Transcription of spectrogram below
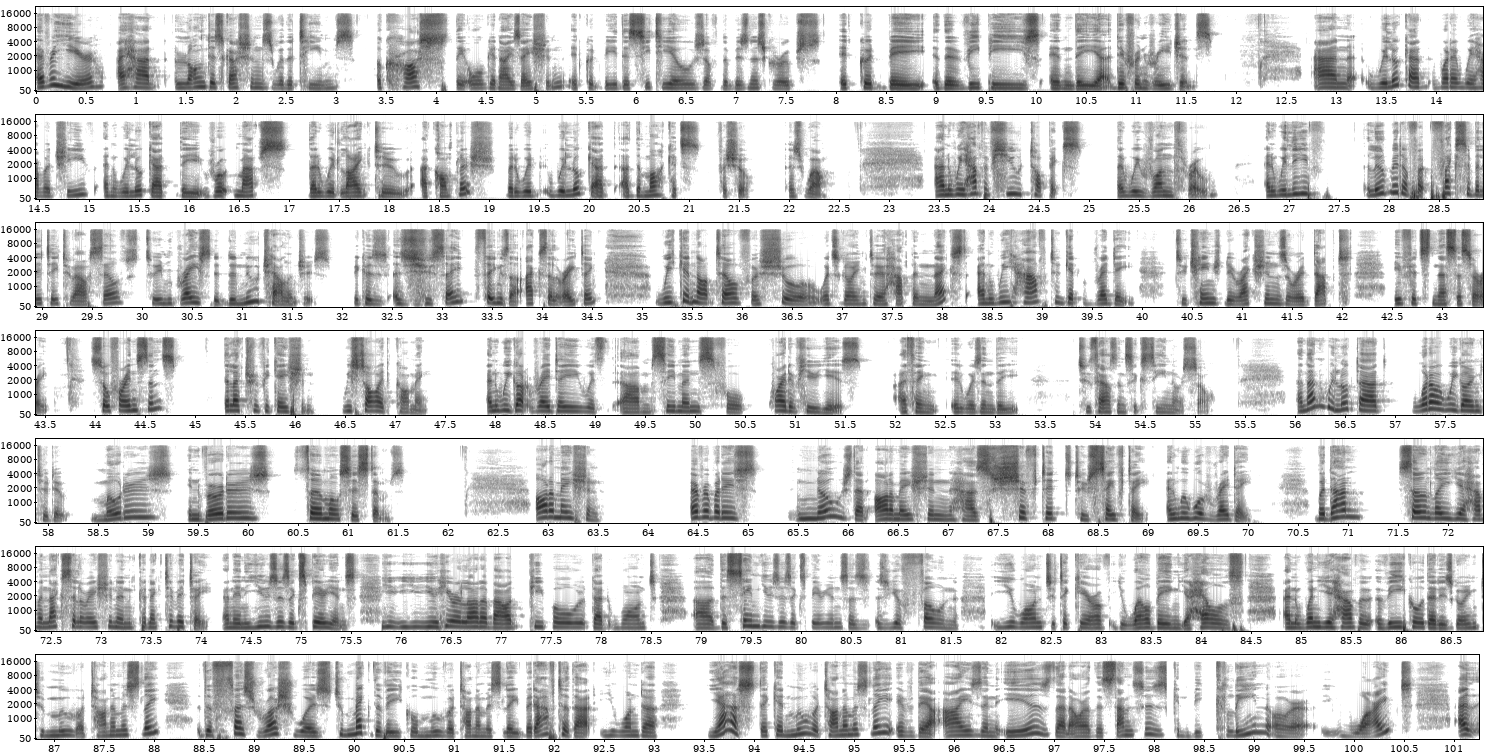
every year I had long discussions with the teams across the organization. It could be the CTOs of the business groups, it could be the VPs in the uh, different regions. And we look at what we have achieved and we look at the roadmaps that we'd like to accomplish, but we, we look at, at the markets for sure as well. And we have a few topics that we run through, and we leave a little bit of flexibility to ourselves to embrace the, the new challenges because as you say things are accelerating. We cannot tell for sure what's going to happen next and we have to get ready to change directions or adapt if it's necessary. So for instance electrification. We saw it coming and we got ready with um, siemens for quite a few years. I think it was in the 2016 or so. And then we looked at what are we going to do? Motors inverters thermal systems automation. Everybody knows that automation has shifted to safety, and we were ready. But then suddenly you have an acceleration in connectivity and in users experience. You, you hear a lot about people that want uh, the same users experience as, as your phone. You want to take care of your well-being your health. And when you have a, a vehicle that is going to move autonomously the first rush was to make the vehicle move autonomously. But after that you wonder Yes, they can move autonomously if their eyes and ears that are the sensors can be clean or eh, wiped. And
